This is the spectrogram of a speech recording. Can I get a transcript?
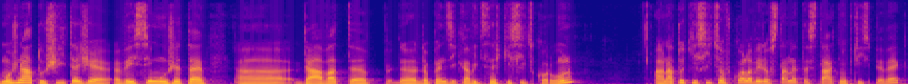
Možná tušíte, že vy si můžete dávat do penzíka víc než tisíc korun, a na tu tisícovku ale vy dostanete státní příspěvek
